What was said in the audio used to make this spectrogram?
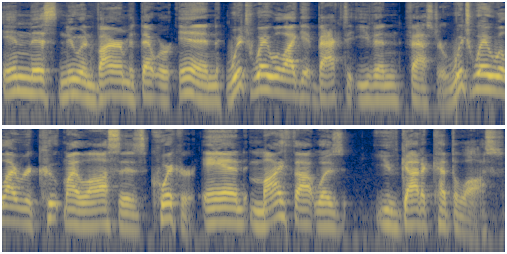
in this new environment that we're in, which way will I get back to even faster? Which way will I recoup my losses quicker? And my thought was, you've got to cut the loss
